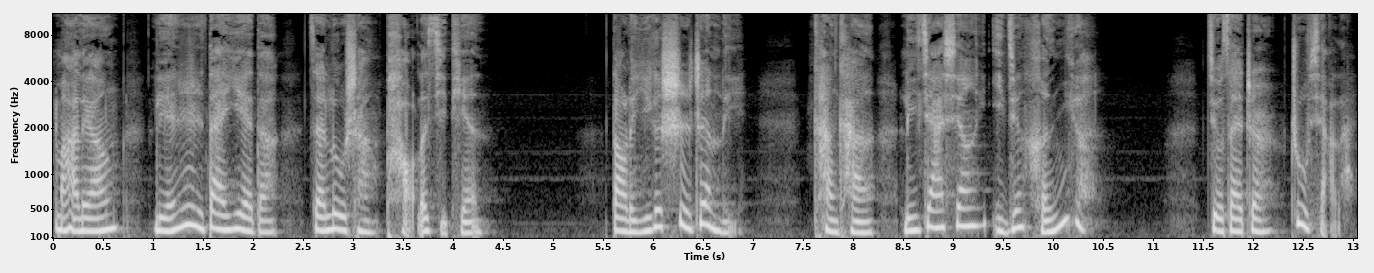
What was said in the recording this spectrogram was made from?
马良连日带夜的在路上跑了几天，到了一个市镇里，看看离家乡已经很远，就在这儿住下来。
